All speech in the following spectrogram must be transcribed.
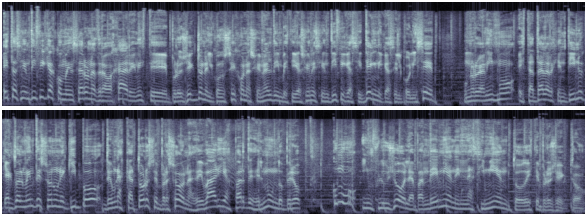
Estas científicas comenzaron a trabajar en este proyecto en el Consejo Nacional de Investigaciones Científicas y Técnicas, el CONICET, un organismo estatal argentino que actualmente son un equipo de unas 14 personas de varias partes del mundo. Pero, ¿cómo influyó la pandemia en el nacimiento de este proyecto?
